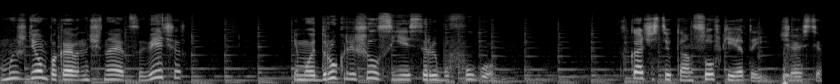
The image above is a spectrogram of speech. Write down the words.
Мы ждем, пока начинается вечер. И мой друг решил съесть рыбу-фугу в качестве концовки этой части.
